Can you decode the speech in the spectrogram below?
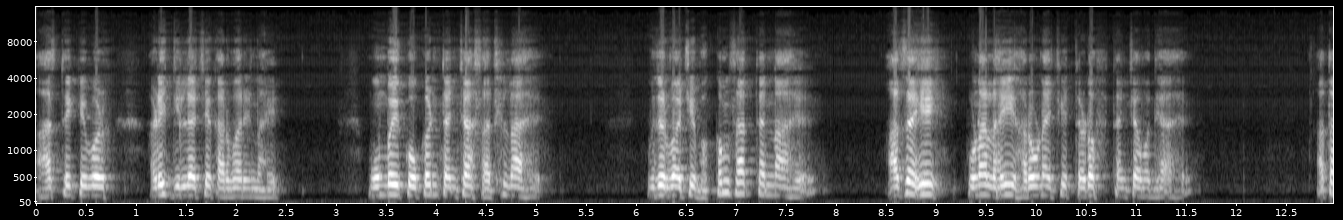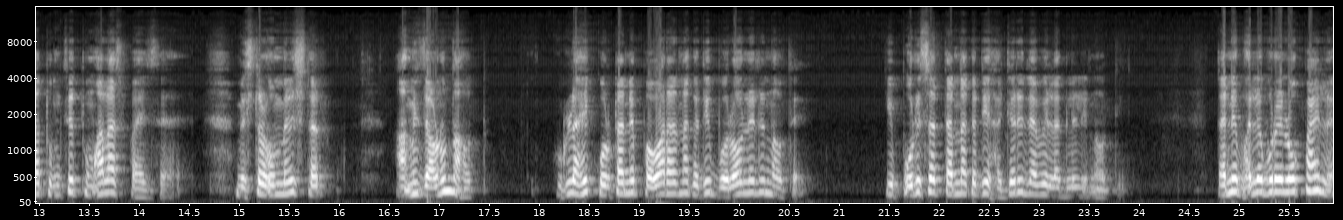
आज ते केवळ अडीच जिल्ह्याचे कारभारी नाहीत. मुंबई कोकण त्यांच्या साथीला आहे. विदर्भाची भक्कम साथ त्यांना आहे. आजही कुणालाही हरवण्याची तडफ त्यांच्यामध्ये आहे. आता तुमचे तुम्हालाच पाहायचे आहे. मिस्टर होम मिनिस्टर आम्ही जाणून आहोत कुठल्याही कोर्टाने पवारांना कधी बोलावलेले नव्हते की पोलिसात त्यांना कधी हजेरी द्यावी लागलेली नव्हती. त्यांनी भलेबुरे लोक पाहिले.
